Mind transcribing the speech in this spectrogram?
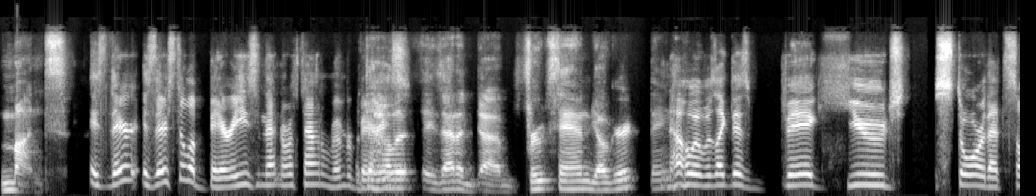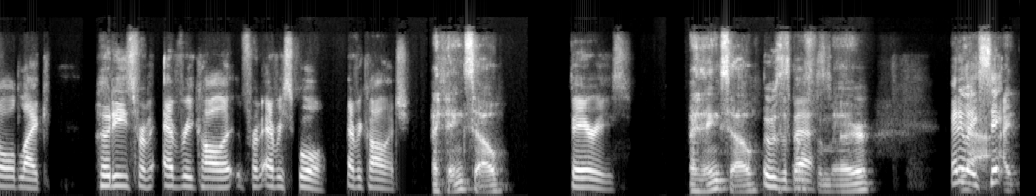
months. Is there is there still a berries in that Northtown? Remember What berries? is, is that? A uh, fruit stand yogurt thing? No, it was like this big, huge store that sold like hoodies from every college, from every school, every college. I think so. Berries. I think so. It was the best. Familiar. Anyway, Yeah, say, I-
